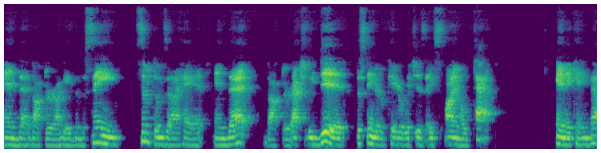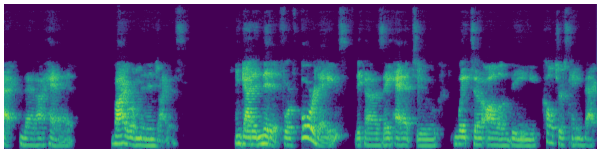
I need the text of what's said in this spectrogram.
and that doctor, I gave them the same symptoms that I had. And that doctor actually did the standard of care, which is a spinal tap. And it came back that I had viral meningitis and got admitted for four days because they had to wait till all of the cultures came back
